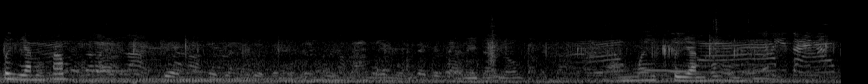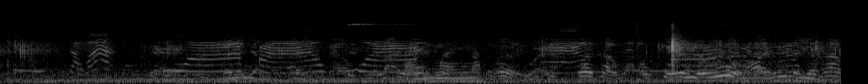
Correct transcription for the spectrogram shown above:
เปลี่ยนครับยังไม่เปลี่ยนครับผมเอาไหมครับ ก็ ถามว่าโอเครู้รู้ในสภาพ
